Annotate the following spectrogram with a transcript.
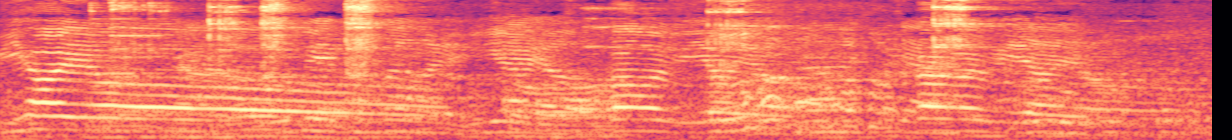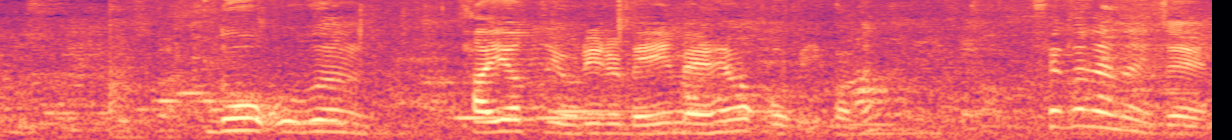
위하여. 모두의 건강을 위하여. 건강을 위하여. 건강을 위하여. 노5은 다이어트 요리를 매일매일 해먹고 있거든? 최근에는 이제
